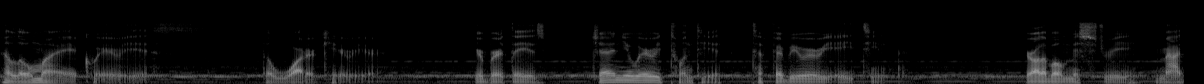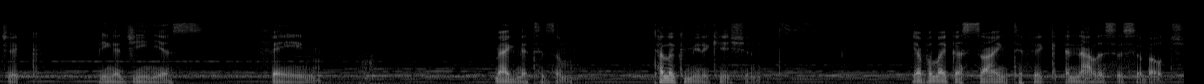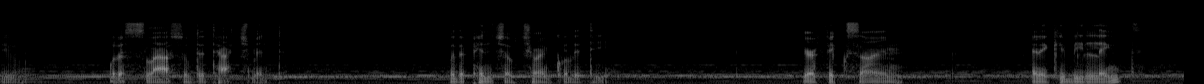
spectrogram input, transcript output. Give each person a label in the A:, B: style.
A: Hello, my Aquarius, the water carrier. Your birthday is January 20th to February 18th. You're all about mystery, magic, being a genius, fame, magnetism, telecommunications. You have like a scientific analysis about you with a slash of detachment, with a pinch of tranquility. You're a fixed sign, and it could be linked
